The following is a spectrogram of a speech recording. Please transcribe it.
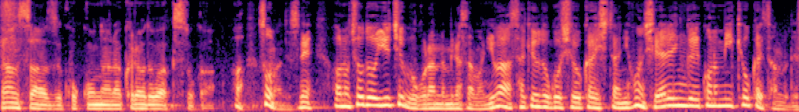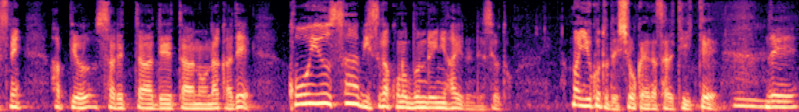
ランサーズ、ココナラ、クラウドワークスとか。あ、そうなんですね。あの、ちょうど YouTube をご覧の皆様には、先ほどご紹介した日本シェアリングエコノミー協会さんのですね、発表されたデータの中で、こういうサービスがこの分類に入るんですよと。まあ、いうことで紹介がされていて、うん、で、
